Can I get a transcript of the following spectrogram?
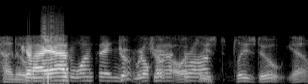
kind of. Can I add one thing sure, real sure. fast, oh, Ron? Please, please do. Yeah.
